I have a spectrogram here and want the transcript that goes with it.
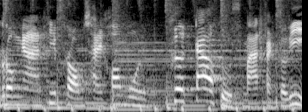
โรงงานที่พร้อมใช้ข้อมูลเพื่อก้าวสู่ Smart Factory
